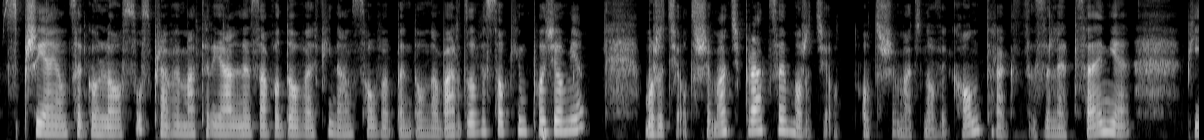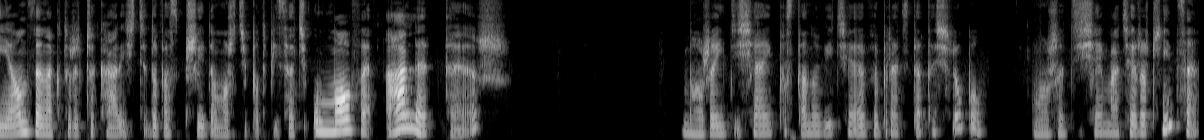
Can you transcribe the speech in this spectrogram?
sprzyjającego losu. Sprawy materialne, zawodowe, finansowe będą na bardzo wysokim poziomie. Możecie otrzymać pracę, możecie otrzymać nowy kontrakt, zlecenie, pieniądze, na które czekaliście, do Was przyjdą, możecie podpisać umowę, ale też może i dzisiaj postanowicie wybrać datę ślubu. Może dzisiaj macie rocznicę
